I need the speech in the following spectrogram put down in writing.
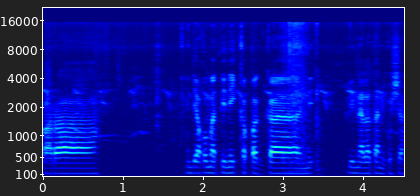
para hindi ako matinik kapag ka binalatan ko siya.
